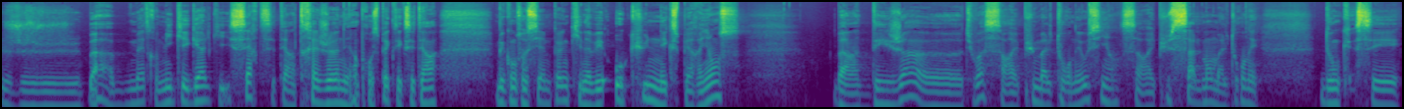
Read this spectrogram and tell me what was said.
je, bah, mettre Mickey Gall, qui certes c'était un très jeune et un prospect, etc., mais contre CM Punk qui n'avait aucune expérience. Ben déjà, euh, tu vois, ça aurait pu mal tourner aussi, hein. ça aurait pu salement mal tourner. Donc c'est,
